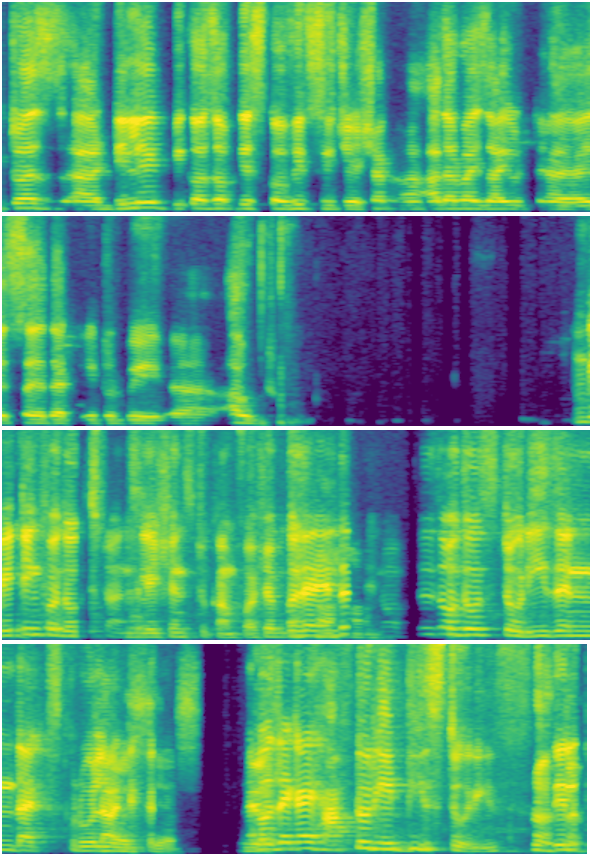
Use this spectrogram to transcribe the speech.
it was uh, delayed because of this COVID situation. Uh, otherwise, I would uh, say that it would be uh, out. I'm waiting for those translations to come for sure because I read the synopsis of those stories in that scroll Yes, article. yes. I was like, I have to read these stories. Look,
